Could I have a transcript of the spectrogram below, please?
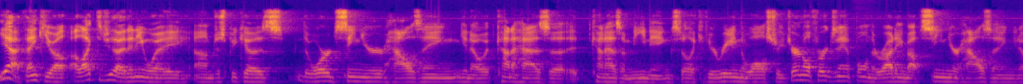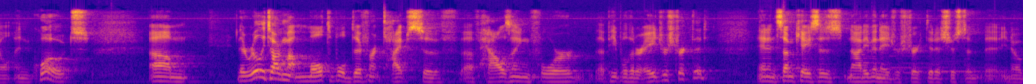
Yeah, thank you. I, I like to do that anyway, um, just because the word senior housing, you know, it kind of has a it kind of has a meaning. So, like if you're reading the Wall Street Journal, for example, and they're writing about senior housing, you know, in quotes, um, they're really talking about multiple different types of, of housing for uh, people that are age restricted, and in some cases, not even age restricted. It's just a, you know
